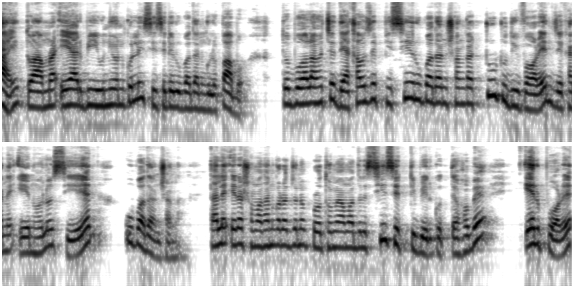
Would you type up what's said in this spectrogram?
নাই, তো আমরা এ আর বি ইউনিয়ন করলেই সিসিটির উপাদানগুলো পাবো। তো বলা হচ্ছে, দেখাও যে পিসি এর উপাদান সংখ্যা two to the power N যেখানে এন হলো সি এর উপাদান সংখ্যা। তাহলে এরা সমাধান করার জন্য প্রথমে আমাদের সি সেটটি বের করতে হবে, এরপরে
